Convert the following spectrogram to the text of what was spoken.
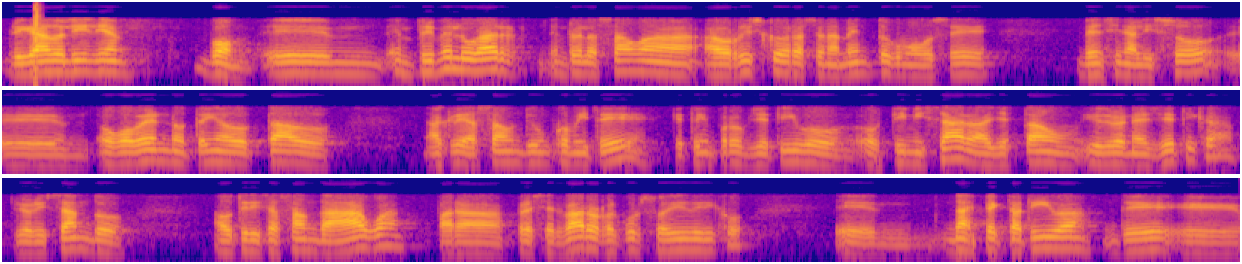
Obrigado, Lilian. Bom, em primeiro lugar, em relação ao risco de racionamento, como você ben sinalizou, eh, o governo tem adoptado a criação de um comitê que tem por objetivo optimizar a gestão hidroenergética, priorizando a utilização da água para preservar o recurso hídrico, eh, na expectativa de eh,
